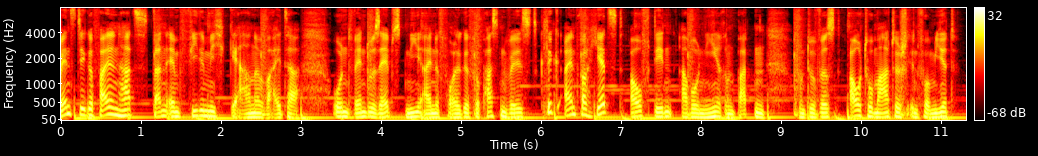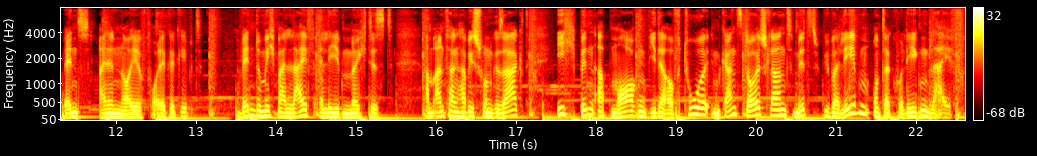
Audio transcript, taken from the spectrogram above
Wenn es dir gefallen hat, dann empfiehl mich gerne weiter. Und wenn du selbst nie eine Folge verpassen willst, klick einfach jetzt auf den Abonnieren-Button und du wirst automatisch informiert, wenn es eine neue Folge gibt. Wenn du mich mal live erleben möchtest, am Anfang habe ich schon gesagt, ich bin ab morgen wieder auf Tour in ganz Deutschland mit Überleben unter Kollegen live.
